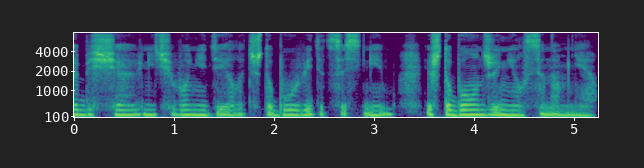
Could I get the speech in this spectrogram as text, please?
обещаю ничего не делать, чтобы увидеться с ним и чтобы он женился на мне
